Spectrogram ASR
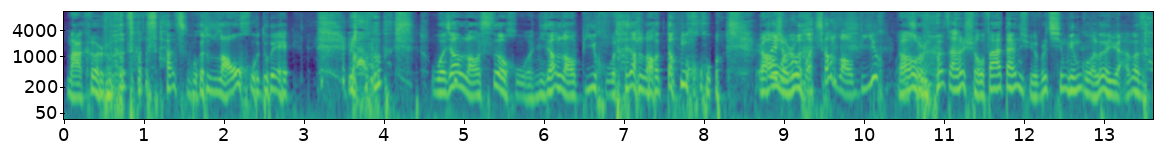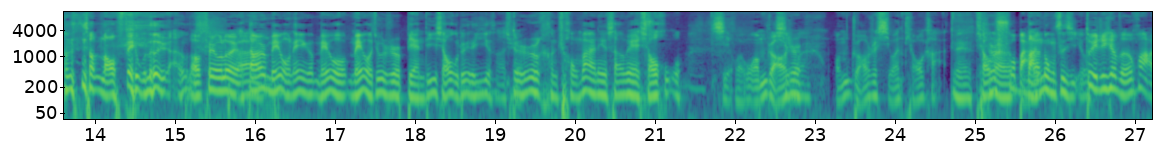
马克说咱仨组个老虎队，然后我叫老色虎，你叫老逼虎，他叫老灯虎，然后我说。我叫老逼虎，然后我说，咱们首发单曲不是青苹果乐园吗？咱们叫老废物乐园了。老废物乐园，啊当然没有那个没有没有就是贬低小虎队的意思，啊，确实是很崇拜那三位小虎。喜欢。我们主要是我们主要是喜欢调侃，对调侃说白了玩弄自己，对这些文化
